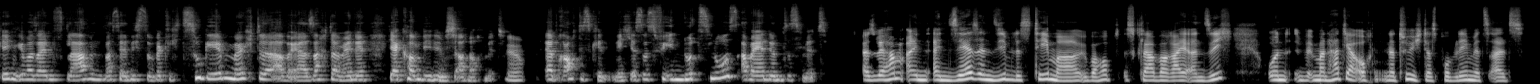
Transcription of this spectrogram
gegenüber seinen Sklaven, was er nicht so wirklich zugeben möchte, aber er sagt am Ende, ja komm, die nehme ich auch noch mit. Ja. Er braucht das Kind nicht. Es ist für ihn nutzlos, aber er nimmt es mit. Also wir haben ein, ein sehr sensibles Thema, überhaupt Sklaverei an sich. Und man hat ja auch natürlich das Problem jetzt als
